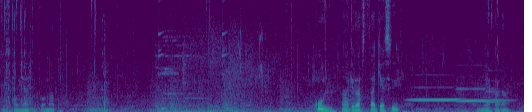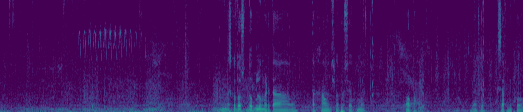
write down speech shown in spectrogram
το χειμωνιάτικο, να το. Κουλ. Α, και τα αυτάκια εσύ. Μια χαρά. Μην να σκοτώσουν τον Gloomer τα, τα hounds να προσέχουμε. Όπα. Τι να πει, ξαφνικό.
